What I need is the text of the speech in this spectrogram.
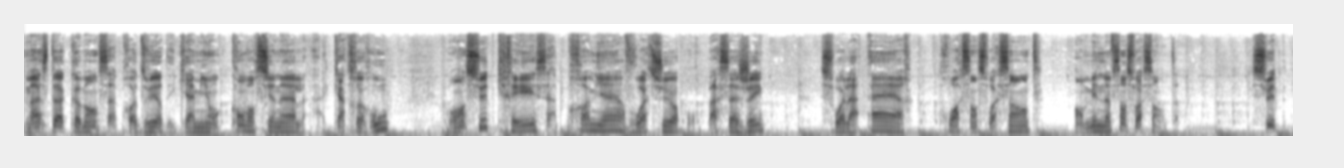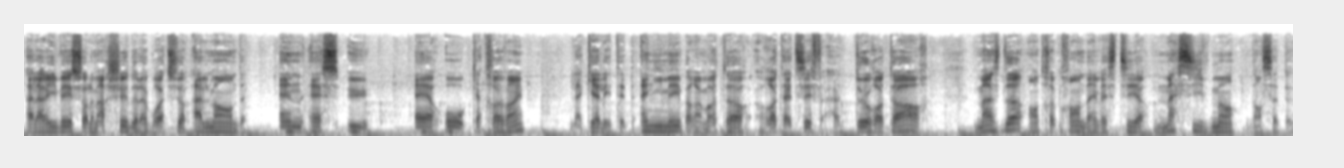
Mazda commence à produire des camions conventionnels à quatre roues pour ensuite créer sa première voiture pour passagers, soit la R360 en 1960. Suite à l'arrivée sur le marché de la voiture allemande NSU RO80, laquelle était animée par un moteur rotatif à deux rotors, Mazda entreprend d'investir massivement dans cette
